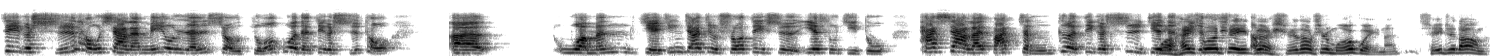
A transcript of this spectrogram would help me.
这个石头下来没有人手凿过的这个石头，呃，我们解经家就说这是耶稣基督，他下来把整个这个世界的我还说这个石头是魔鬼呢，谁知道呢？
